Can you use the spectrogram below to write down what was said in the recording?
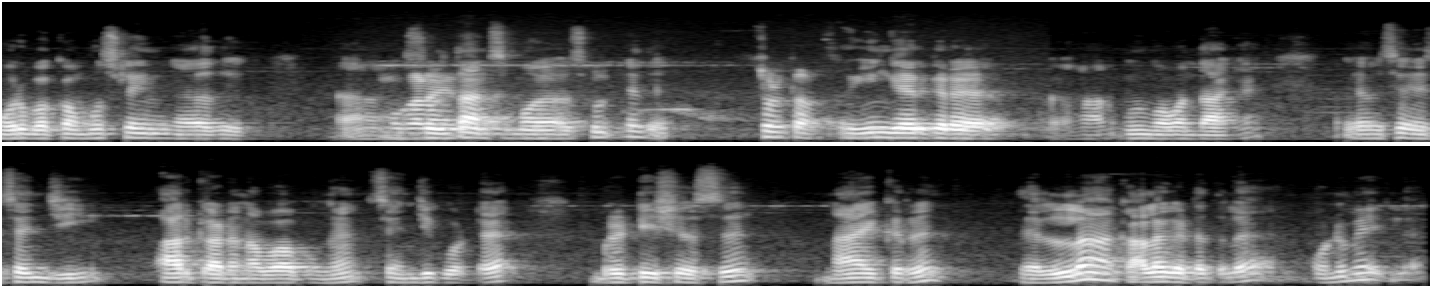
ஒரு பக்கம் முஸ்லீம் அது ஆ, முகலாயர். சுல்தான்ஸ் மு- சுல் இது சுல்தான். இங்கே இருக்கிற இவங்க வந்தாங்க. செஞ்சி ஆற்காடு நவாபுங்க செஞ்சிக்கோட்டை பிரிட்டிஷர்ஸு நாயக்கர் இதெல்லாம் காலகட்டத்தில் ஒன்றுமே இல்லை.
